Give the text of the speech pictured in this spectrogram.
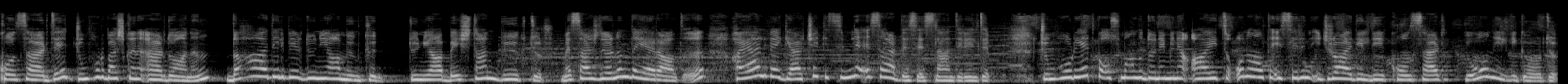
Konserde Cumhurbaşkanı Erdoğan'ın daha adil bir dünya mümkün, dünya beşten büyüktür mesajlarının da yer aldığı Hayal ve Gerçek isimli eser de seslendirildi. Cumhuriyet ve Osmanlı dönemine ait 16 eserin icra edildiği konser yoğun ilgi gördü.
